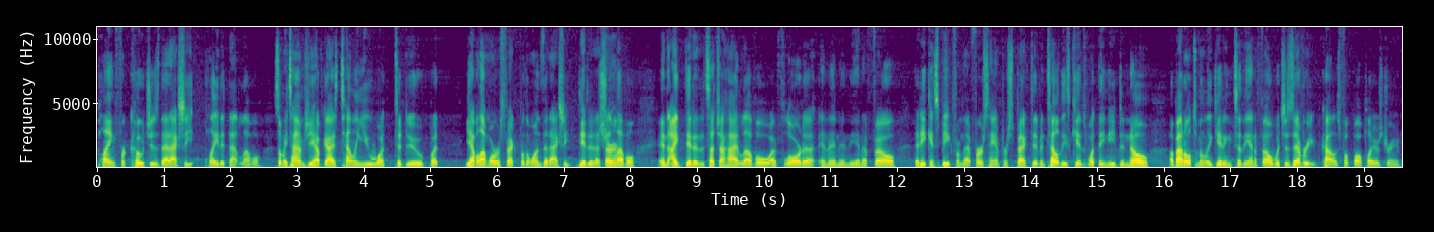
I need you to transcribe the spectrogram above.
playing for coaches that actually played at that level. So many times you have guys telling you what to do, but you have a lot more respect for the ones that actually did it at Sure. that level. And Ike did it at such a high level at Florida and then in the NFL that he can speak from that firsthand perspective and tell these kids what they need to know about ultimately getting to the NFL, which is every college football player's dream.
